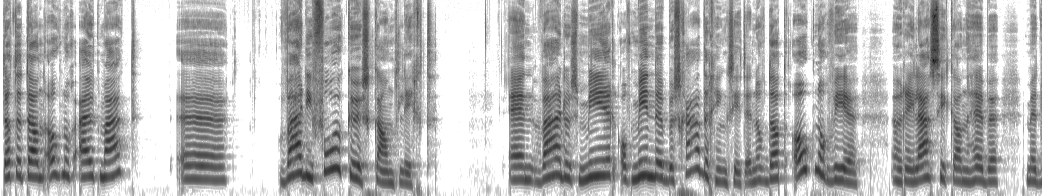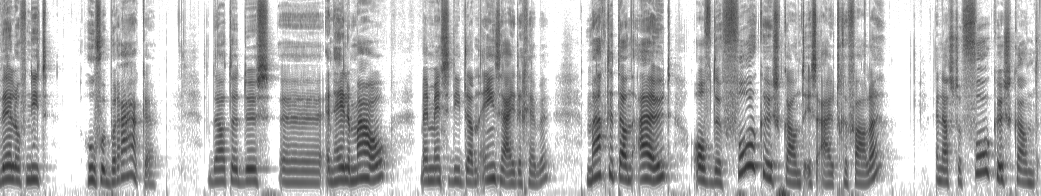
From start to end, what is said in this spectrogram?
Dat het dan ook nog uitmaakt uh, waar die voorkeurskant ligt. En waar dus meer of minder beschadiging zit. En of dat ook nog weer een relatie kan hebben met wel of niet hoeven braken. Dat het dus, uh, en helemaal bij mensen die het dan eenzijdig hebben, maakt het dan uit of de voorkeurskant is uitgevallen En als de voorkeurskant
